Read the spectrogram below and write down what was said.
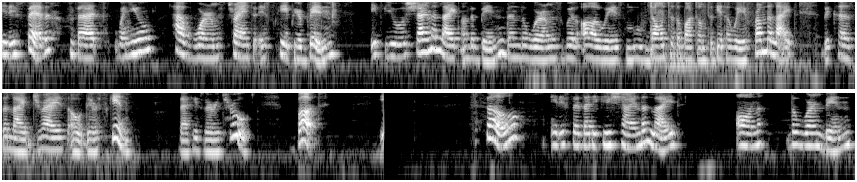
it is said that when you have worms trying to escape your bin, if you shine a light on the bin, then the worms will always move down to the bottom to get away from the light because the light dries out their skin. That is very true. But, so, it is said that if you shine the light on the worm bin,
